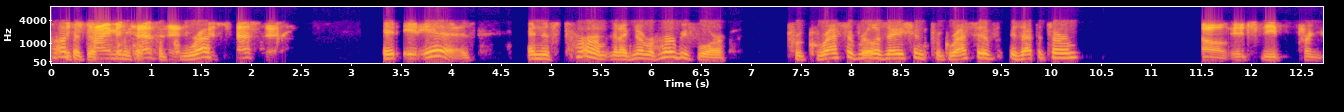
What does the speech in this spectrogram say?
concept It's time of tested. progress, It's tested. it it is, and this term that I've never heard before, progressive realization, progressive is that the term? Oh, it's the prog-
